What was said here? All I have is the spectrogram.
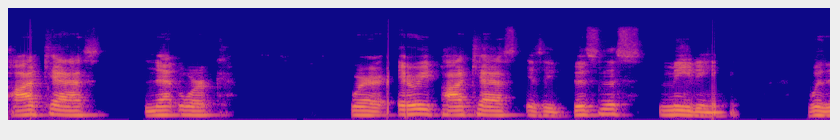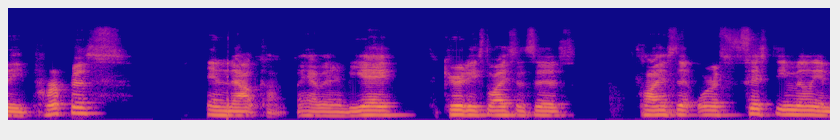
podcast network, where every podcast is a business meeting with a purpose and an outcome. I have an MBA, securities licenses, clients that worth $50 million.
